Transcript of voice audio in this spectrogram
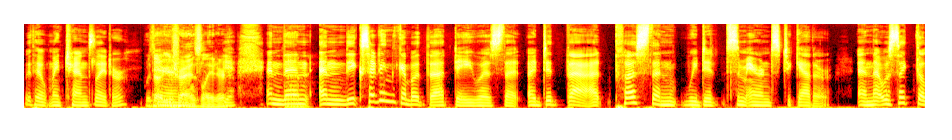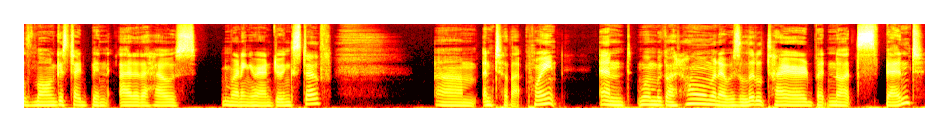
Without my translator. Without your translator. Yeah. And then, and the exciting thing about that day was that I did that. Plus, then we did some errands together. And that was like the longest I'd been out of the house running around doing stuff um, until that point. And when we got home and I was a little tired but not spent,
